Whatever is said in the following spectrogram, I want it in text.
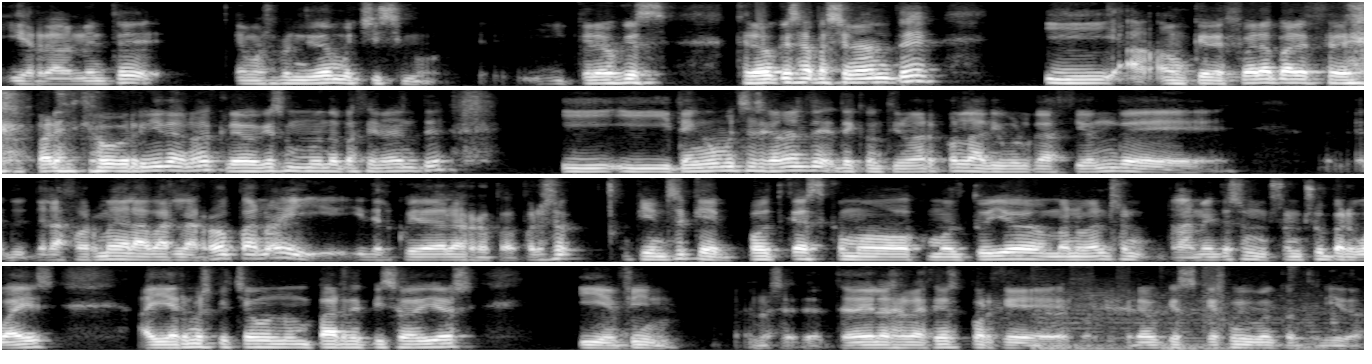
y realmente hemos aprendido muchísimo. Y creo que es, creo que es apasionante y aunque de fuera parece, parezca aburrido, ¿no? Creo que es un mundo apasionante y, tengo muchas ganas de, continuar con la divulgación de, de- la forma de lavar la ropa, ¿no? Y, del cuidado de la ropa. Por eso pienso que podcasts como, como el tuyo, Manuel, son, realmente son súper guays. Ayer me escuché un par de episodios y, en fin, no sé, te, doy las gracias porque, creo que es, muy buen contenido.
